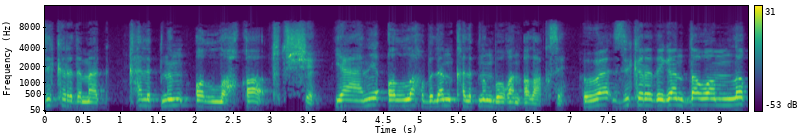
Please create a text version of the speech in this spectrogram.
zikr demak qalbning ollohga tutishi ya'ni olloh bilan qalbning bo'lgan aloqasi va zikr degan davomliq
